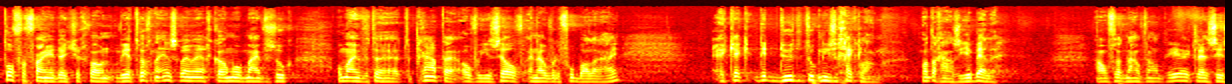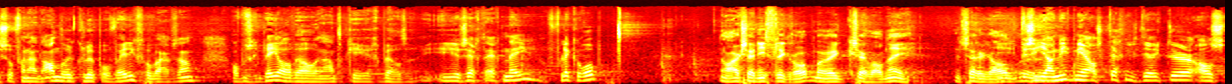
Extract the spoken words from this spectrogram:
toffer van je dat je gewoon weer terug naar Enschede bent gekomen op mijn verzoek. Om even te, te praten over jezelf en over de voetballerij. Eh, Kijk, dit duurt natuurlijk niet zo gek lang. Want dan gaan ze je bellen. Nou, of dat nou vanuit Heracles is of vanuit een andere club of weet ik veel waar dan. Of misschien ben je al wel een aantal keren gebeld. Je zegt echt nee, of flikker op. Nou, ik zeg niet flikker op, maar ik zeg wel nee. Dat zeg ik al. We zien jou niet meer als technisch directeur, als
